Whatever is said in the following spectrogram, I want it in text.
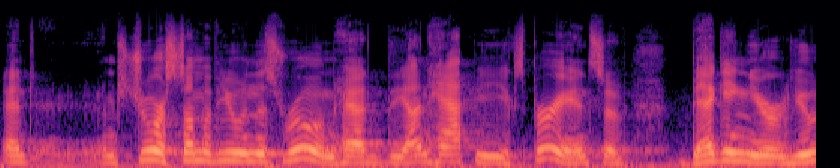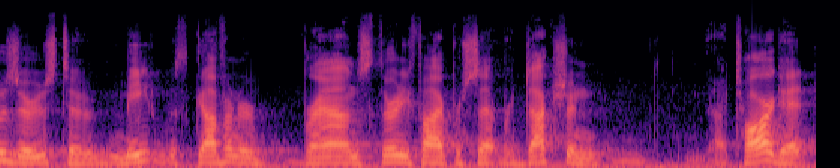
And I'm sure some of you in this room had the unhappy experience of begging your users to meet with Governor Brown's 35% reduction uh, target,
